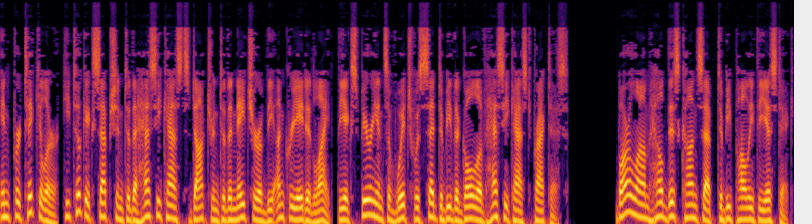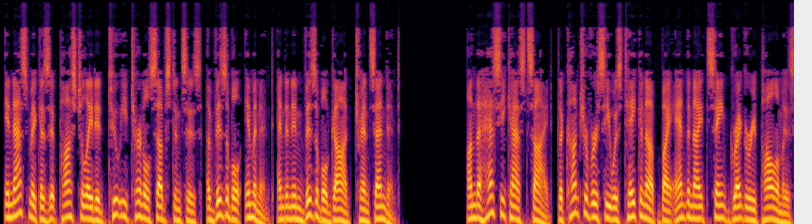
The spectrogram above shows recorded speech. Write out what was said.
In particular, he took exception to the hesychasts' doctrine to the nature of the uncreated light, the experience of which was said to be the goal of hesychast practice. Barlaam held this concept to be polytheistic, inasmuch as it postulated two eternal substances, a visible immanent and an invisible God transcendent. On the hesychast side, the controversy was taken up by Athonite Saint Gregory Palamas,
